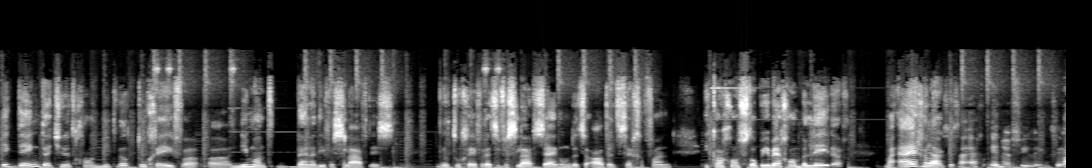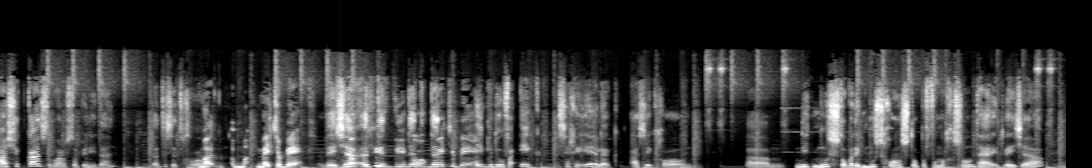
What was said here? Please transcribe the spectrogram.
ik denk dat je het gewoon niet wilt toegeven. eh, niemand bijna die verslaafd is, wil toegeven dat ze verslaafd zijn, omdat ze altijd zeggen van, ik kan gewoon stoppen, je bent gewoon beledigd. Maar Ja, eigenlijk, ze zijn echt in hun feelings. Ja. als je kan stoppen, waarom stop je niet dan? Dat is het gewoon. maar, maar met je bek. Weet je, het- dit- dat- met je bek. ik bedoel van ik, zeg je eerlijk, als ik gewoon ehm, niet moest stoppen, want ik moest gewoon stoppen voor mijn gezondheid, weet je. Mhm.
